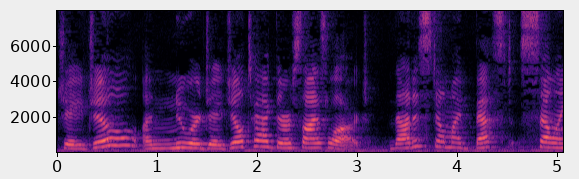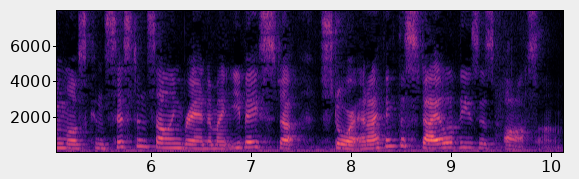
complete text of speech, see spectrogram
J. Jill, a newer J. Jill tag. They're a size large. That is still my best selling, most consistent selling brand in my eBay store, and I think the style of these is awesome.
